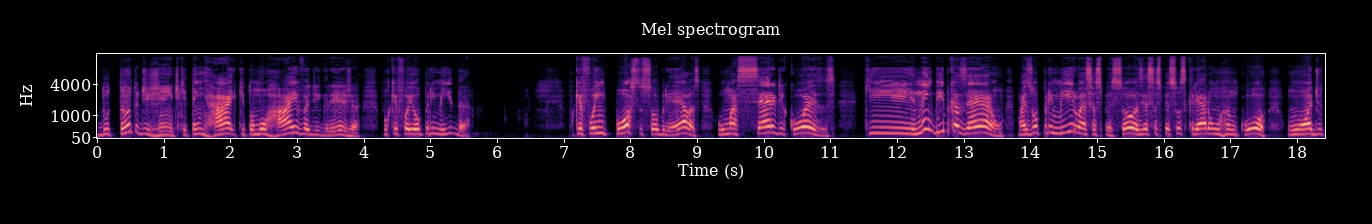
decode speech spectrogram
do tanto de gente que tem raiva, que tomou raiva de igreja porque foi oprimida? Porque foi imposto sobre elas uma série de coisas que nem bíblicas eram, mas oprimiram essas pessoas e essas pessoas criaram um rancor, um ódio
